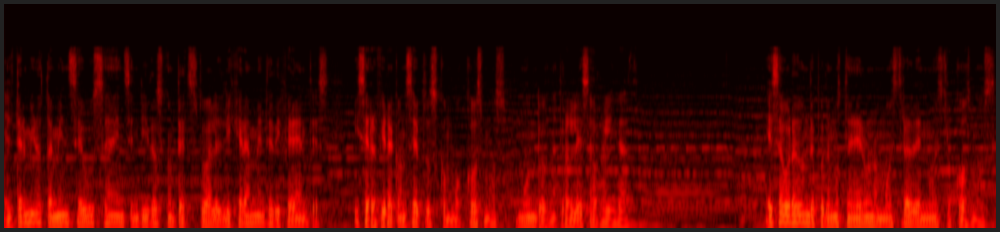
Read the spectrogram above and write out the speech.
el término también se usa en sentidos contextuales ligeramente diferentes y se refiere a conceptos como cosmos, mundo, naturaleza o realidad. Es ahora donde podemos tener una muestra de nuestro cosmos,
